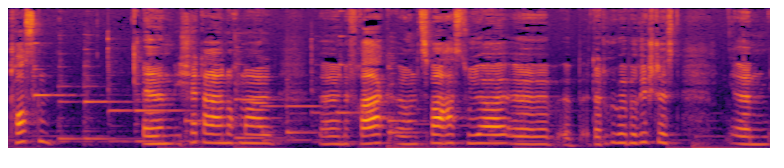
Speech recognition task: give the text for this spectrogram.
Thorsten, ähm, ich hätte da nochmal äh, eine Frage. Und zwar hast du ja äh, darüber berichtet, ähm,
